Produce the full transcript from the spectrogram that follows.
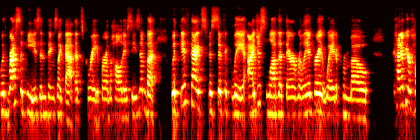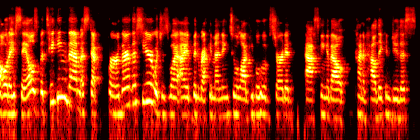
with recipes and things like that. That's great for the holiday season but with gift guides specifically i just love that they're really a great way to promote kind of your holiday sales but taking them a step further this year which is what i've been recommending to a lot of people who have started asking about kind of how they can do this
